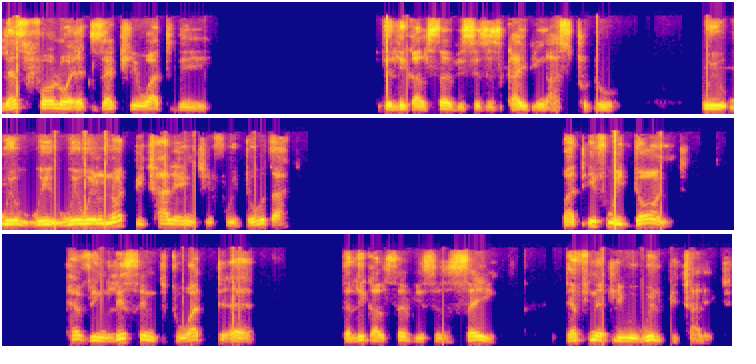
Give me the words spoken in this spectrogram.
let's follow exactly what the the legal services is guiding us to do. We, we, we, we will not be challenged if we do that. But if we don't, having listened to what uh, the legal services say, definitely we will be challenged.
